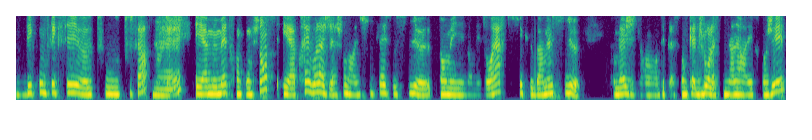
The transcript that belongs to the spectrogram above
décomplexer euh, tout, tout, ça et à me mettre en confiance. Et après, voilà, j'ai la chance d'avoir une souplesse aussi euh, dans, mes, dans mes horaires qui fait que bah, même si, comme là, j'étais en déplacement quatre jours la semaine dernière à l'étranger,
